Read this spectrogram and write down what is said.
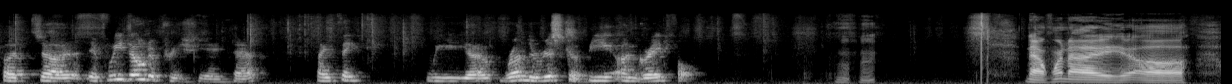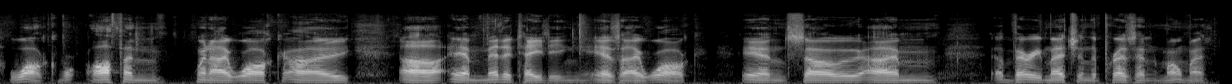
But uh, if we don't appreciate that, I think we uh, run the risk of being ungrateful. Now, when I uh, walk, often when I walk, I uh, am meditating as I walk, and so I'm very much in the present moment.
